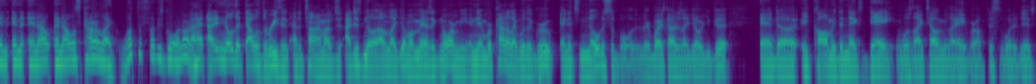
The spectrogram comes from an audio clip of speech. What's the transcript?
And and and I and I was kind of like, what the fuck is going on? I had I didn't know that that was the reason at the time. I just, I just know I'm like, yo, my man's ignoring me. And then we're kind of like with a group, and it's noticeable. Everybody's kind of just like, yo, are you good? And uh, he called me the next day and was like telling me like, hey, bro, this is what it is.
